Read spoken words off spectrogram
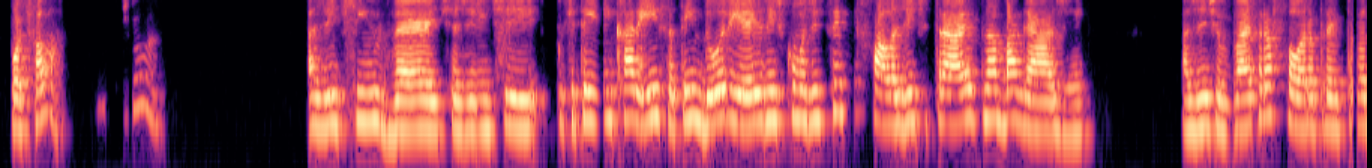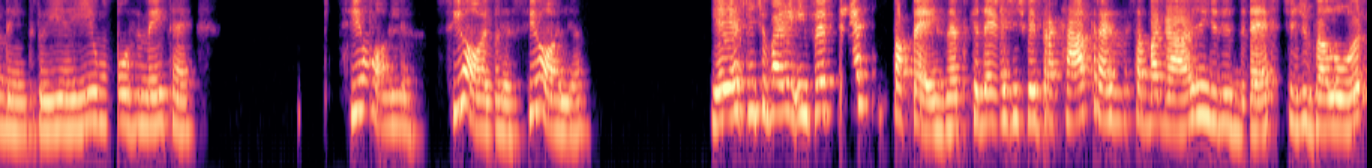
Pode falar. Pode falar. A gente inverte, a gente. Porque tem carência, tem dor, e aí a gente, como a gente sempre fala, a gente traz na bagagem. A gente vai para fora para ir para dentro. E aí o movimento é se olha, se olha, se olha. E aí a gente vai inverter esses papéis, né? Porque daí a gente vem para cá, traz essa bagagem de déficit de valor,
